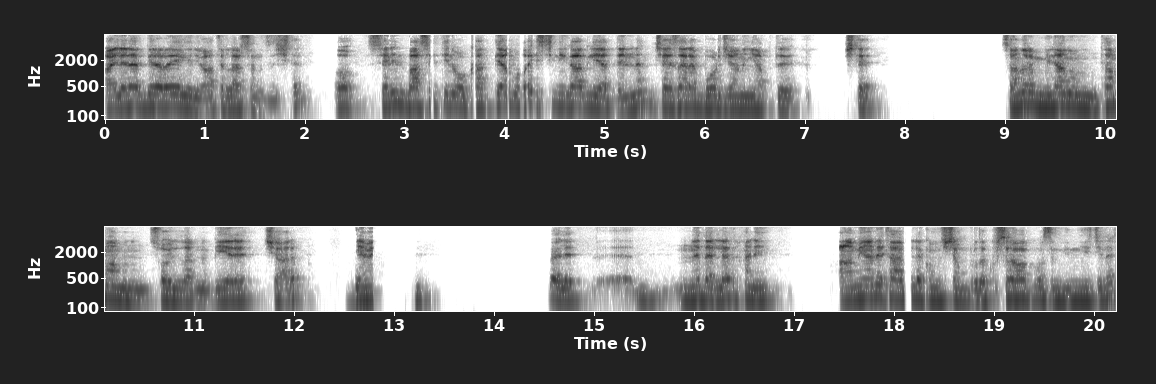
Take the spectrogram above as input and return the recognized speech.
Aileler bir araya geliyor hatırlarsanız işte. O senin bahsettiğin o katliam olayı Sinigaglia denilen Cesare Borgia'nın yaptığı işte sanırım Milano'nun tamamının soylularını bir yere çağırıp yemek böyle e, ne derler hani amiyane tabirle konuşacağım burada kusura bakmasın dinleyiciler.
